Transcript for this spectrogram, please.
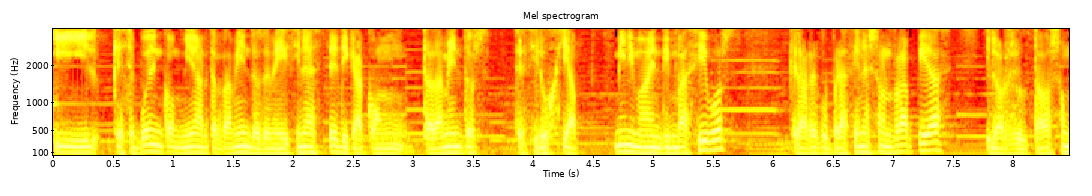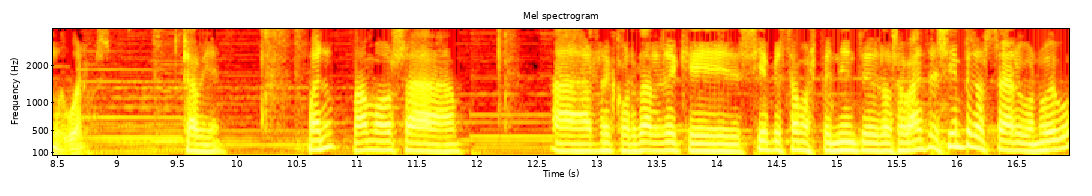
Y que se pueden combinar tratamientos de medicina estética con tratamientos de cirugía mínimamente invasivos, que las recuperaciones son rápidas y los resultados son muy buenos. Está bien. Bueno, vamos a a recordarle que siempre estamos pendientes de los avances, siempre nos trae algo nuevo.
